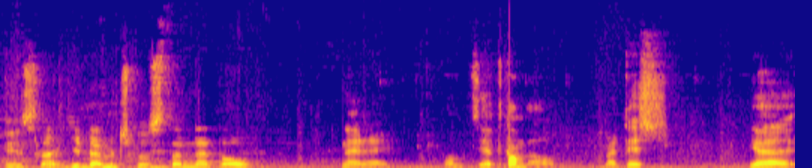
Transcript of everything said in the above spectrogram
Is dat je damage was dan net al. Nee, nee. Want het kan wel. Maar het is... Je,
